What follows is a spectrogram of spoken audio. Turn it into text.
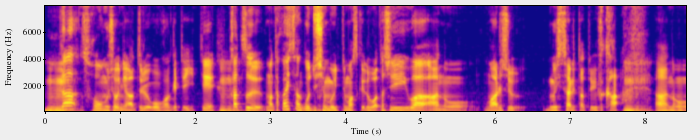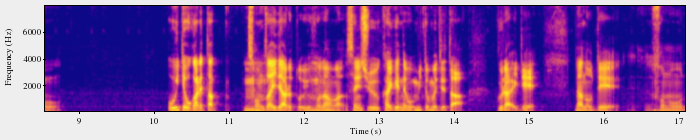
んが総務省に圧力をかけていて、うん。かつ、まあ、高市さんご自身も言ってますけど、私はあの、まあ、ある種、無視されたというか、うん。あの置いておかれた存在であるというふうな、うん。まあ先週、会見でも認めてたぐらいで、なので、その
